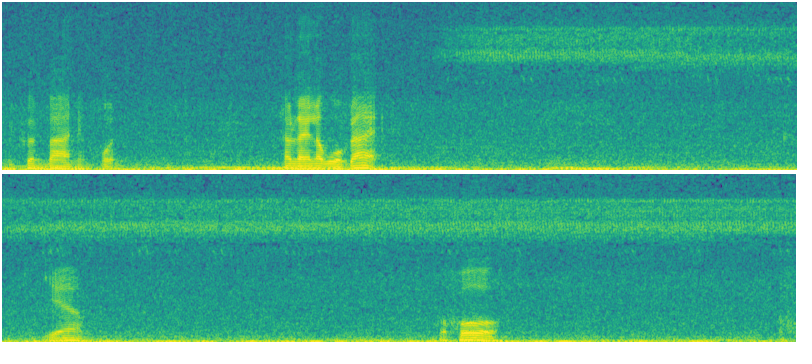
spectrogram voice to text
มีเพื่อนบ้านหนึ่งคนทำไรเราบวกได้ เยี่ยม โอ้โห โอ้โห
